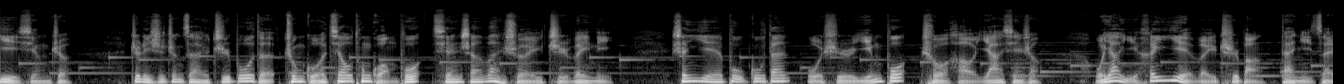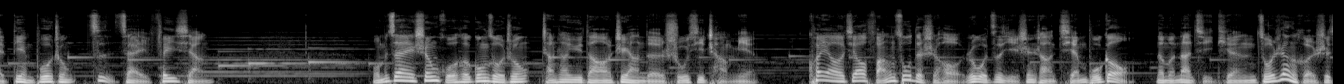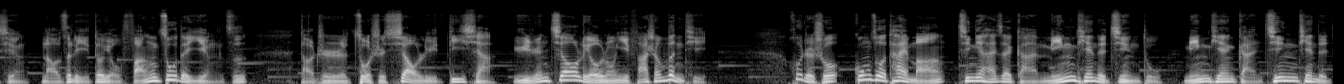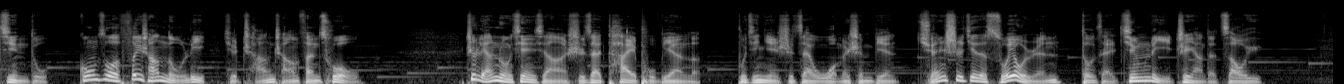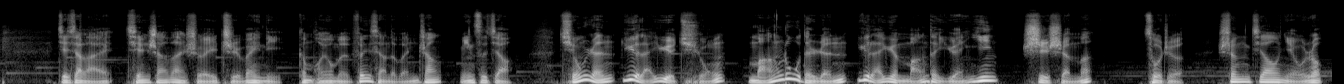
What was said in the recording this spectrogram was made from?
夜行者，这里是正在直播的中国交通广播，千山万水只为你，深夜不孤单。我是迎波，绰号鸭先生。我要以黑夜为翅膀，带你在电波中自在飞翔。我们在生活和工作中常常遇到这样的熟悉场面：快要交房租的时候，如果自己身上钱不够。那么那几天做任何事情，脑子里都有房租的影子，导致做事效率低下，与人交流容易发生问题。或者说工作太忙，今天还在赶明天的进度，明天赶今天的进度，工作非常努力，却常常犯错误。这两种现象实在太普遍了，不仅仅是在我们身边，全世界的所有人都在经历这样的遭遇。接下来，千山万水只为你，跟朋友们分享的文章名字叫《穷人越来越穷，忙碌的人越来越忙的原因是什么》，作者生椒牛肉。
